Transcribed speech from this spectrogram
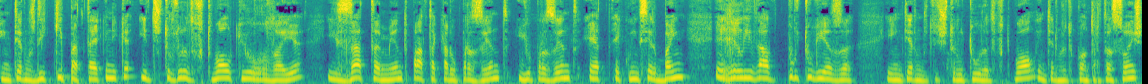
em termos de equipa técnica e de estrutura de futebol que o rodeia, exatamente para atacar o presente, e o presente é, é conhecer bem a realidade portuguesa, em termos de estrutura de futebol, em termos de contratações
